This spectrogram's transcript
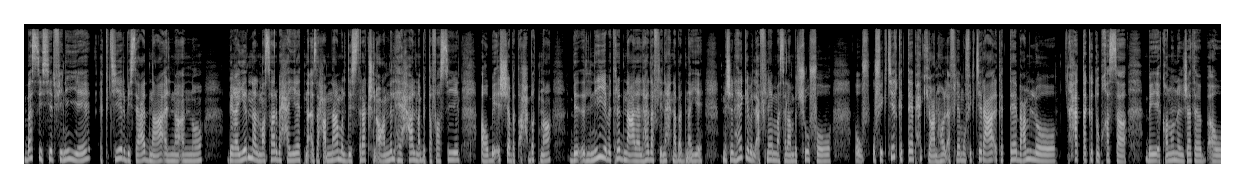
بس يصير في نية كتير بيساعدنا عقلنا إنه بغيرنا المسار بحياتنا إذا عم نعمل distraction أو عم نلهي حالنا بتفاصيل أو بأشياء بتحبطنا النية بتردنا على الهدف اللي نحن بدنا إياه. مشان هيك بالأفلام مثلا بتشوفوا وفي كتير كتاب حكيوا عن هول الأفلام وفي كتير كتاب عملوا حتى كتب خاصة بقانون الجذب أو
